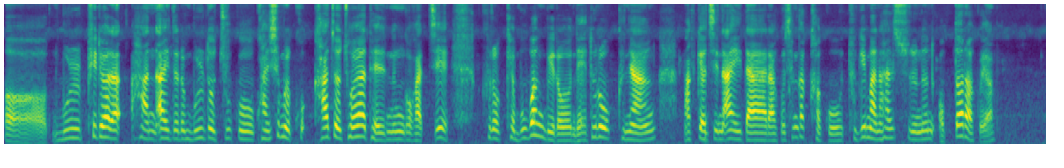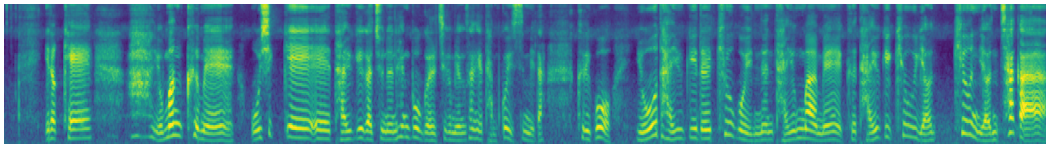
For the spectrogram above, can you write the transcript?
어, 물 필요한 아이들은 물도 주고 관심을 고, 가져줘야 되는 것 같지 그렇게 무방비로 내도록 그냥 맡겨진 아이다라고 생각하고 두기만 할 수는 없더라고요. 이렇게 아, 요만큼의 50개의 다육이가 주는 행복을 지금 영상에 담고 있습니다. 그리고 요 다육이를 키우고 있는 다육맘의 그 다육이 키우 연, 키운 연차가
